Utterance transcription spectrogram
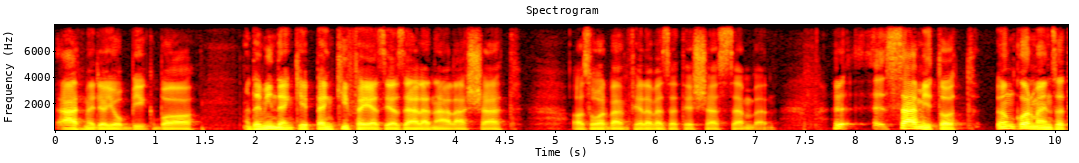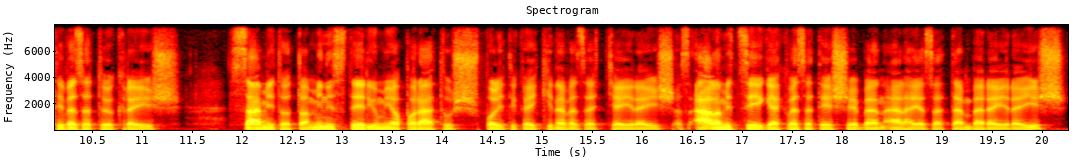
átmegy a jobbikba, de mindenképpen kifejezi az ellenállását az Orbán féle vezetéssel szemben. Számított önkormányzati vezetőkre is, számított a minisztériumi apparátus politikai kinevezettjeire is, az állami cégek vezetésében elhelyezett embereire is,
